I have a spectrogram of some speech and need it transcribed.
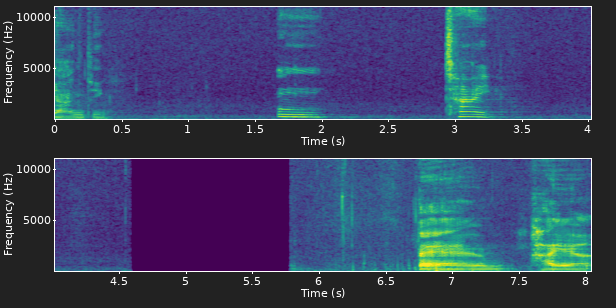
ยากจริง อืม ใช่ แต่ไผ่อะ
